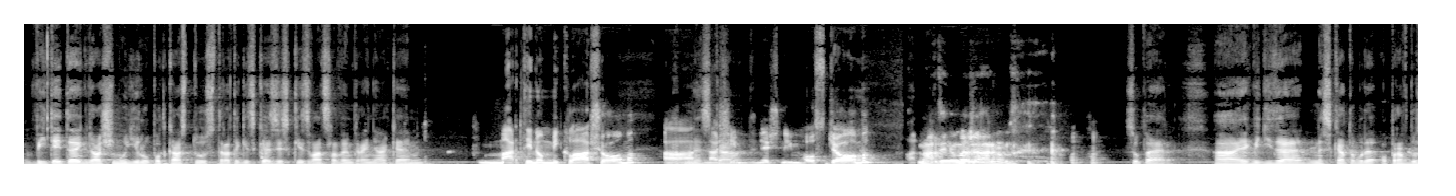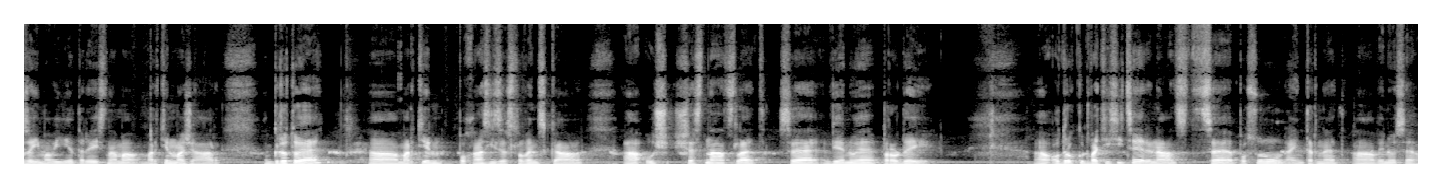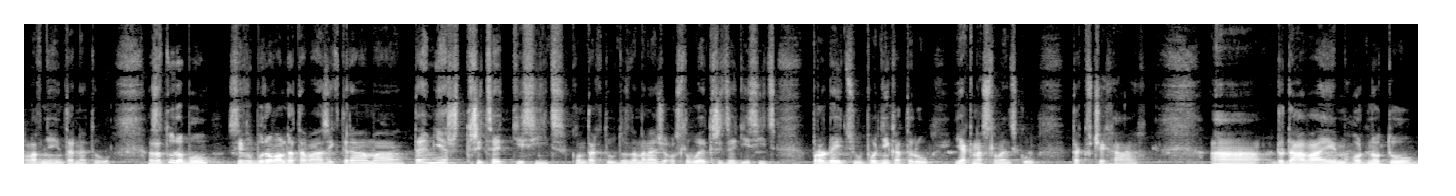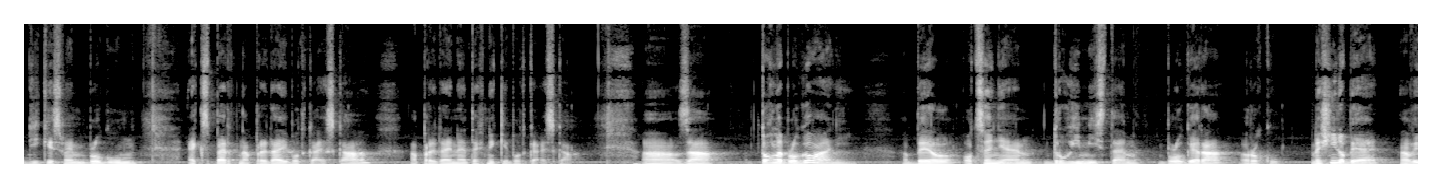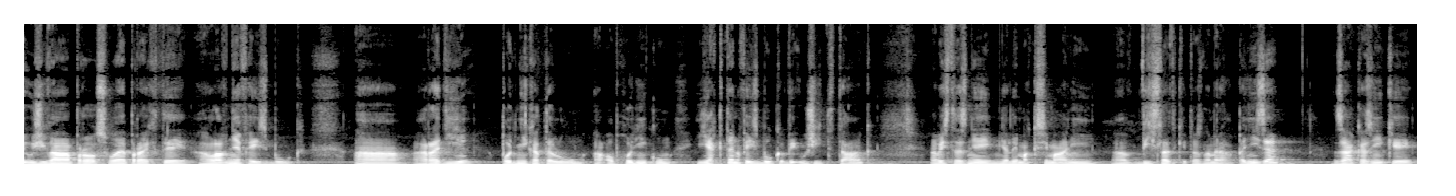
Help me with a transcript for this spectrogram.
Vítejte k dalšímu dílu podcastu Strategické zisky s Václavem Krajňákem. Martinom Miklášom a, a dneska... naším dnešním hostem Martinom Mažárom. Super. A jak vidíte, dneska to bude opravdu zajímavý. Je tady s náma Martin Mažár. Kdo to je? A Martin pochází ze Slovenska a už 16 let se věnuje prodeji. Od roku 2011 se posunul na internet a věnuje se hlavně internetu. A za tu dobu si vybudoval databázi, která má téměř 30 tisíc kontaktů, to znamená, že oslovuje 30 tisíc prodejců, podnikatelů, jak na Slovensku, tak v Čechách. A dodává jim hodnotu díky svým blogům expert na predaj.sk a predajné techniky.sk. A za tohle blogování byl oceněn druhým místem blogera roku. V dnešní době využívá pro svoje projekty hlavně Facebook a radí podnikatelům a obchodníkům, jak ten Facebook využít tak, abyste z něj měli maximální eh, výsledky, to znamená peníze, zákazníky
